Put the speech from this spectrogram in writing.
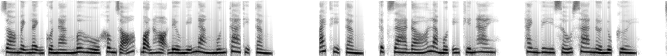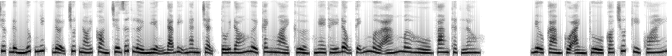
Do mệnh lệnh của nàng mơ hồ không rõ, bọn họ đều nghĩ nàng muốn ta thị tầm. Ách thị tầm, thực ra đó là một ý kiến hay. Thanh Vi xấu xa nở nụ cười. Trước đừng nhúc nhích đợi chút nói còn chưa dứt lời miệng đã bị ngăn chặn tối đó người canh ngoài cửa nghe thấy động tĩnh mờ ám mơ hồ vang thật lâu. Biểu cảm của ảnh thù có chút kỳ quái.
